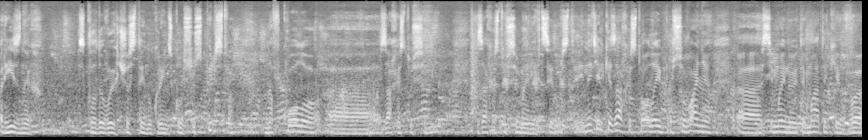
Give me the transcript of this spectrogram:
різних складових частин українського суспільства навколо е, захисту сім'ї, захисту сімейних цінностей. І не тільки захисту, але й просування е, сімейної тематики в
